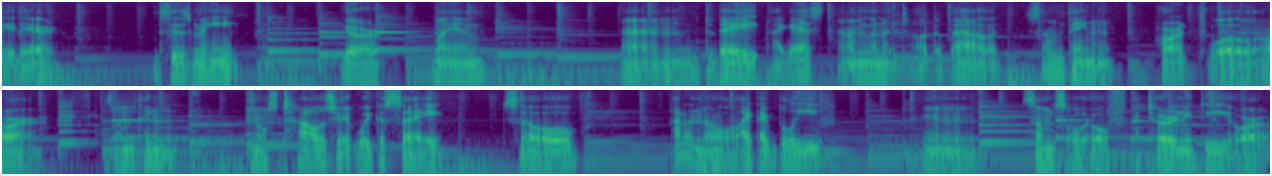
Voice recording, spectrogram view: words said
Hey there, this is me, your Mayank, and today I guess I'm gonna talk about something heartful or something nostalgic, we could say. So, I don't know, like, I believe in some sort of eternity or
